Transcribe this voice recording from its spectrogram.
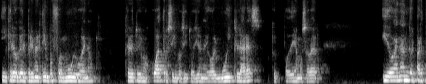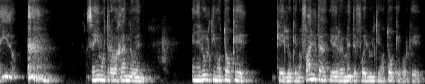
Y creo que el primer tiempo fue muy bueno. Creo que tuvimos cuatro o cinco situaciones de gol muy claras que podríamos haber ido ganando el partido Seguimos trabajando en, el último toque, que es lo que nos falta, y hoy realmente fue el último toque, porque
